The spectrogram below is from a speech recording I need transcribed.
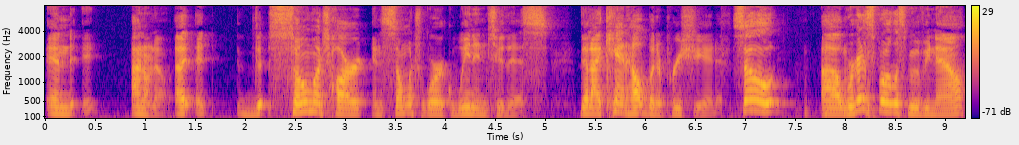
and it, i don't know. It, th- so much heart and so much work went into this that i can't help but appreciate it. So uh, we're gonna spoil this movie now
